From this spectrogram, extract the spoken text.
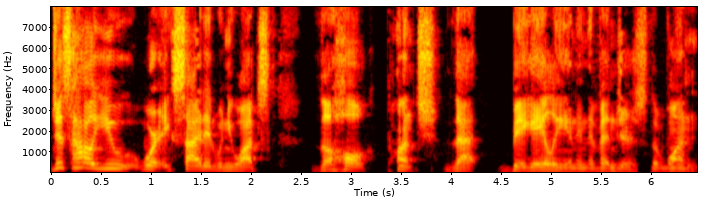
just how you were excited when you watched the Hulk punch that big alien in Avengers, the one,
